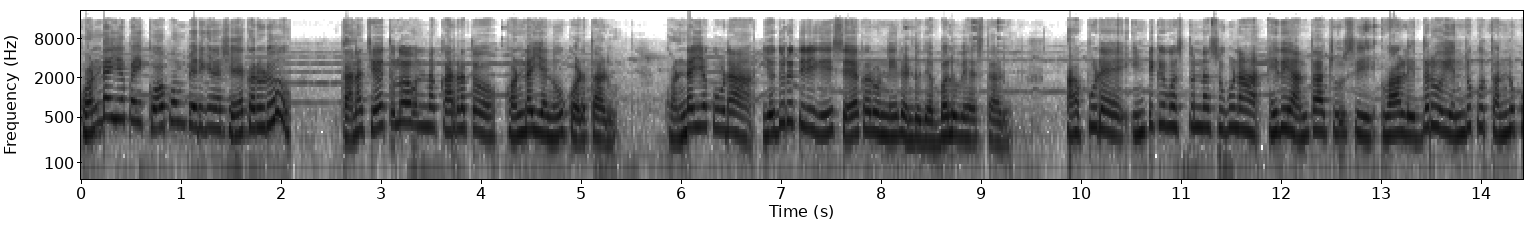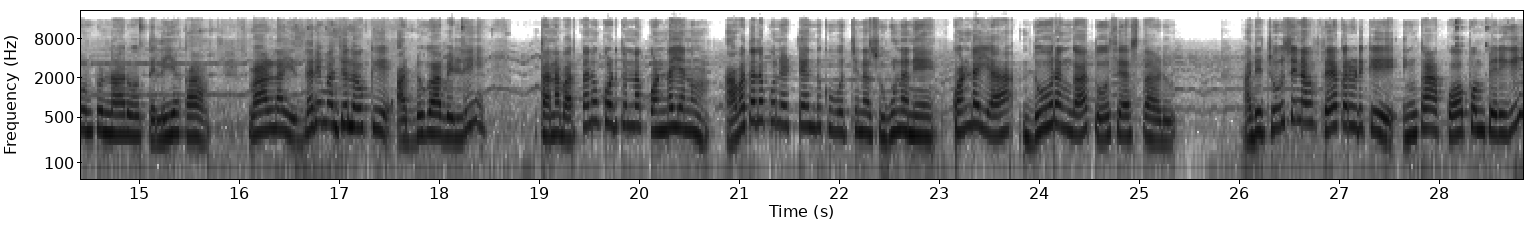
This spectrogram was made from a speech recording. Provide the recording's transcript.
కొండయ్యపై కోపం పెరిగిన శేఖరుడు తన చేతిలో ఉన్న కర్రతో కొండయ్యను కొడతాడు. కొండయ్య కూడా ఎదురు తిరిగి శేఖరుణ్ణి రెండు దెబ్బలు వేస్తాడు. అప్పుడే ఇంటికి వస్తున్న సుగుణ ఇది అంతా చూసి వాళ్ళిద్దరూ ఎందుకు తన్నుకుంటున్నారో తెలియక వాళ్ళ ఇద్దరి మధ్యలోకి అడ్డుగా వెళ్ళి తన భర్తను కొడుతున్న కొండయ్యను అవతలకు నెట్టేందుకు వచ్చిన సుగుణనే కొండయ్య దూరంగా తోసేస్తాడు. అది చూసిన శేఖరుడికి ఇంకా కోపం పెరిగి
